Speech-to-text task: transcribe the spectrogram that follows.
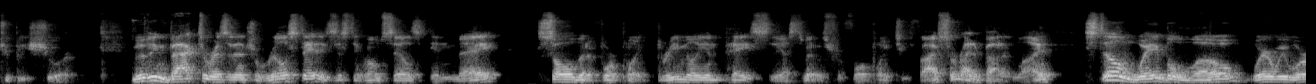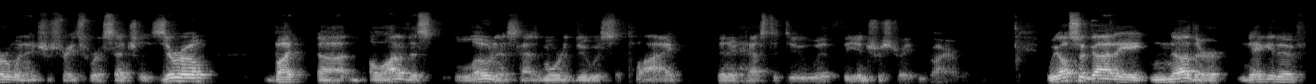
to be sure. Moving back to residential real estate, existing home sales in May sold at a 4.3 million pace. The estimate was for 4.25, so right about in line. Still way below where we were when interest rates were essentially zero, but uh, a lot of this lowness has more to do with supply than it has to do with the interest rate environment. We also got a, another negative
